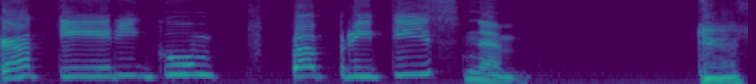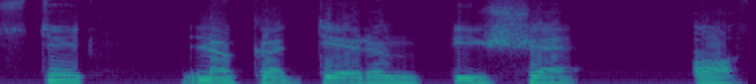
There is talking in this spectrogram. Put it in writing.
Kateri gumb pa pritisnem? Tisti, na katerem piše OF.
